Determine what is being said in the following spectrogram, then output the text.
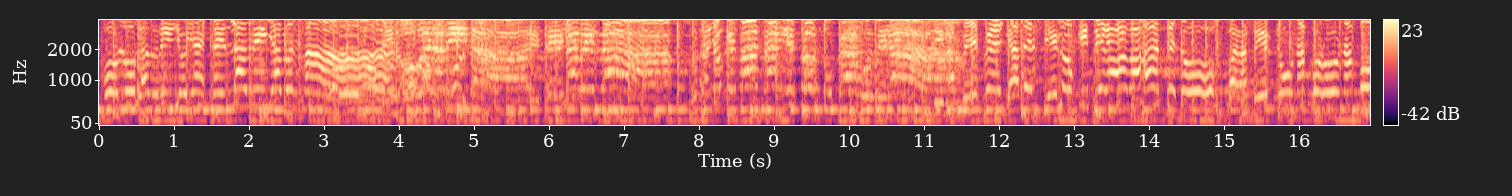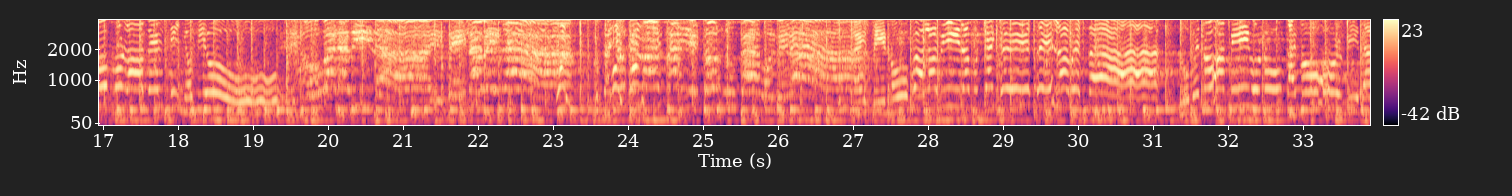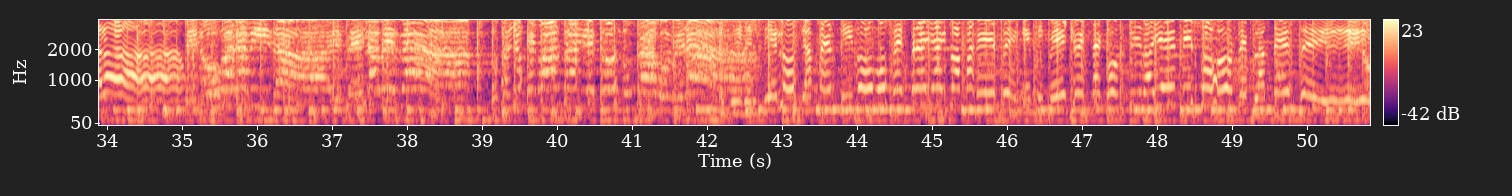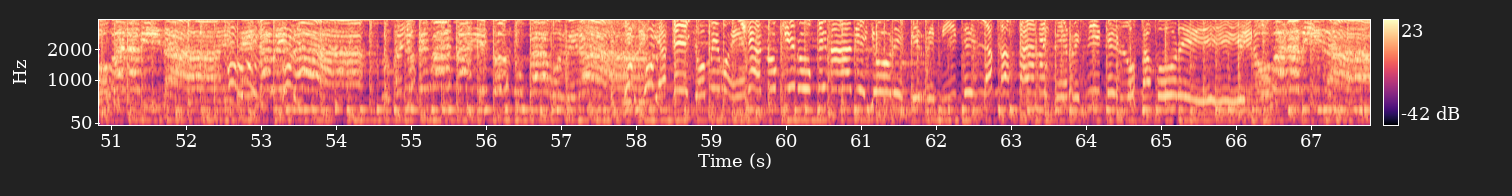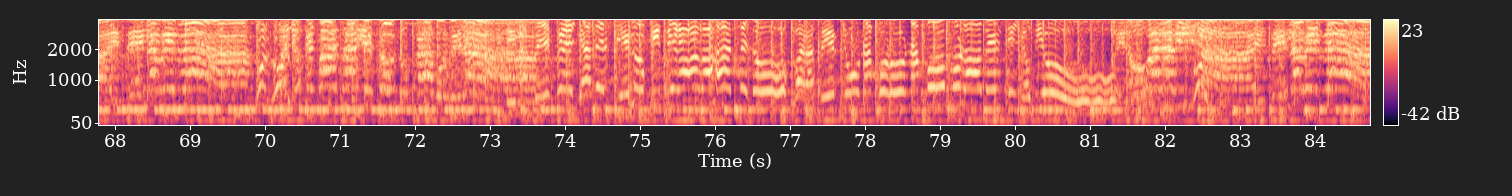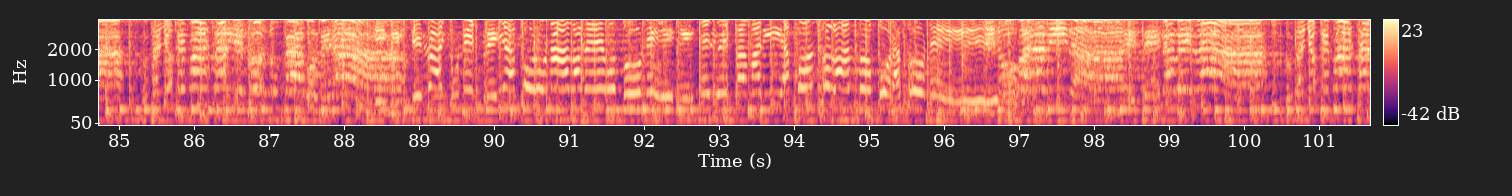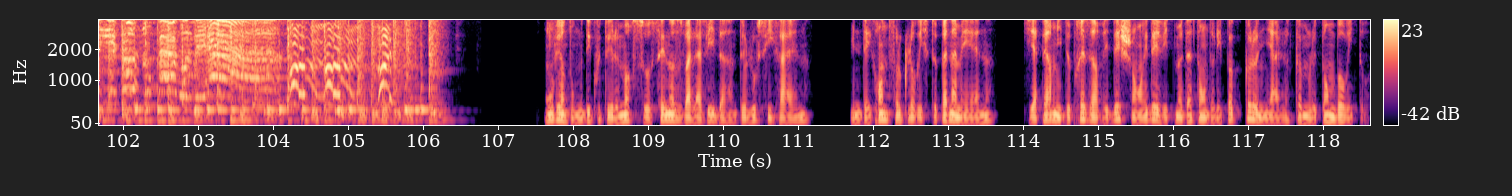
voló. Le morceau Se nos va la vida de Lucy Jaén, une des grandes folkloristes panaméennes, qui a permis de préserver des chants et des rythmes datant de l'époque coloniale comme le tamborito.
